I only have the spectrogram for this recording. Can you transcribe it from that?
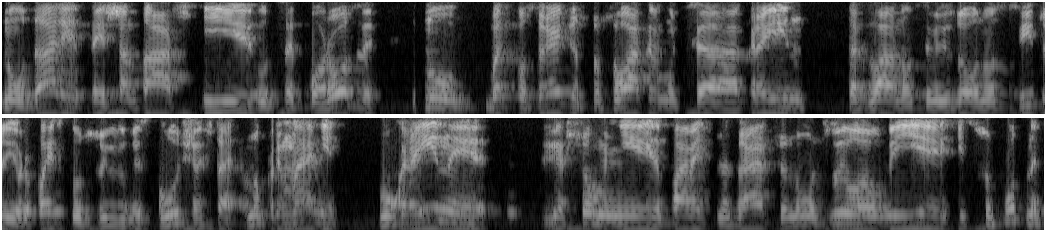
ну далі цей шантаж і це порози ну безпосередньо стосуватимуться країн так званого цивілізованого світу, Європейського союзу, Сполучених Штатів. Ну принаймні в Україні, якщо мені пам'ять не зраджує, ну можливо, є якийсь супутник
